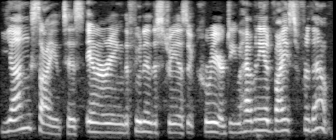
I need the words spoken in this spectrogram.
young scientists entering the food industry as a career. Do you have any advice for them?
